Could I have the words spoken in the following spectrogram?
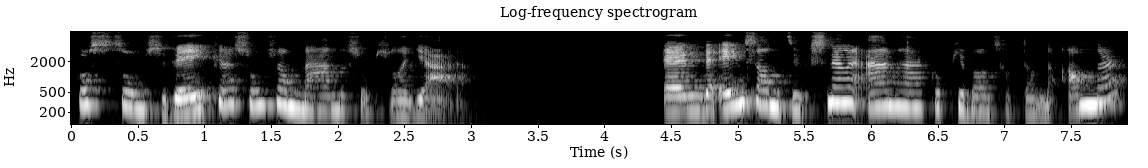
kost soms weken, soms wel maanden, soms wel jaren. En de een zal natuurlijk sneller aanhaken op je boodschap dan de ander.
